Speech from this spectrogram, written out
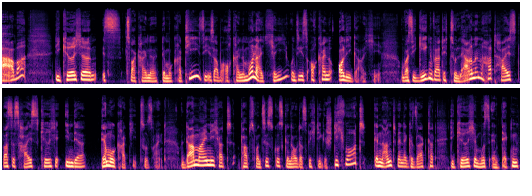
Aber die Kirche ist zwar keine Demokratie, sie ist aber auch keine Monarchie und sie ist auch keine Oligarchie. Und was sie gegenwärtig zu lernen hat, heißt, was es heißt, Kirche in der Demokratie zu sein. Und da meine ich, hat Papst Franziskus genau das richtige Stichwort genannt, wenn er gesagt hat, die Kirche muss entdecken,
